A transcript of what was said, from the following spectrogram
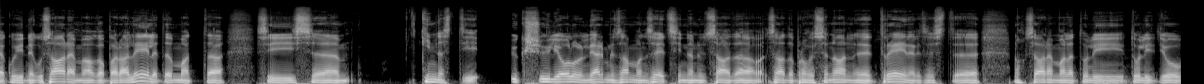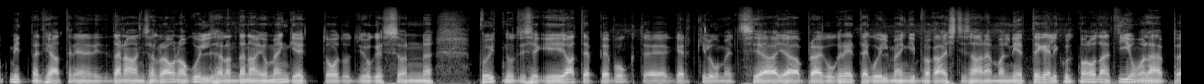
ja kui nagu Saaremaaga paralleele tõmmata, siis kindlasti üks ülioluline järgmine samm on see, et sinna nüüd saada, saada professionaalne treener, sest eh, noh, Saaremaale tuli, tulid ju mitmed head treenerid ja täna on seal Rauno Kull, seal on täna ju mängijaid toodud ju, kes on võitnud isegi ATP punkte, Gert Kilumets ja, ja praegu Grete Kull mängib väga hästi Saaremaal, nii et tegelikult ma loodan, et Hiiumaa läheb,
